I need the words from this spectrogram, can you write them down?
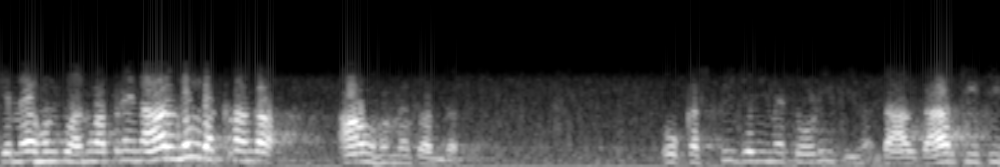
کہ میں ہوں تمہیں اپنے نال نہیں رکھا گا۔ آؤ ہوں میں تو اندر۔ وہ کشتی جی میں توڑی تھی نا داغدار کی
